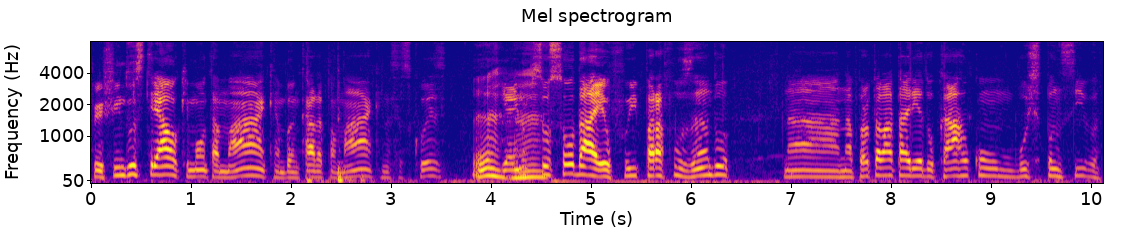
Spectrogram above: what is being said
perfil industrial, que monta a máquina, bancada para máquina, essas coisas. Uhum. E aí não precisou soldar, eu fui parafusando na, na própria lataria do carro com bucha expansiva.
